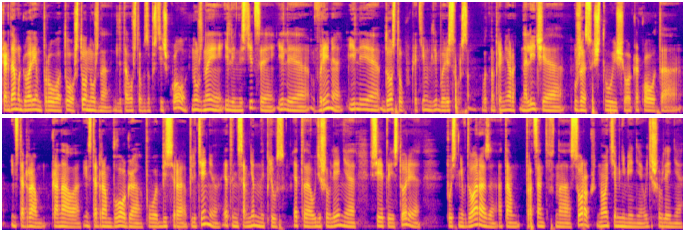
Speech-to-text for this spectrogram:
когда мы говорим про то, что нужно для того, чтобы запустить школу, нужны или инвестиции, или время, или доступ к каким-либо ресурсам. Вот, например, наличие уже существующего какого-то Инстаграм-канала, Инстаграм-блога по бисероплетению, это несомненный плюс. Это удешевление всей этой истории, пусть не в два раза, а там процентов на 40, но тем не менее удешевление.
